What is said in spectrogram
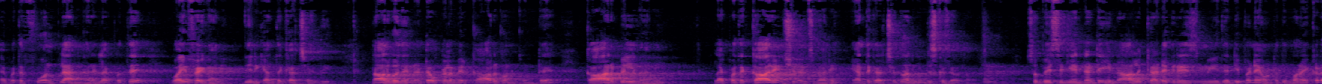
లేకపోతే ఫోన్ ప్లాన్ కానీ లేకపోతే వైఫై కానీ దీనికి ఎంత ఖర్చు అయింది? నాలుగోది ఏంటంటే ఒకవేళ మీరు కారు కొనుక్కుంటే కార్ బిల్ కానీ లేకపోతే కార్ ఇన్సూరెన్స్ కానీ ఎంత ఖర్చు అవుతుందో దాన్ని డిస్కస్ చేద్దాం. సో బేసిక్ ఏంటంటే ఈ నాలుగు కేటగిరీస్ మీదే డిపెండ్ అయి ఉంటుంది. మనం ఇక్కడ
